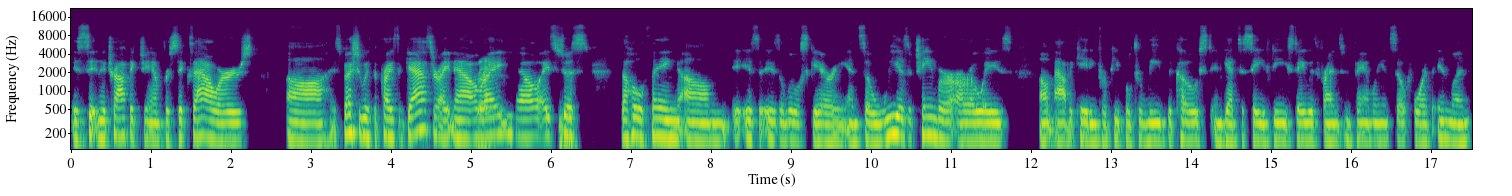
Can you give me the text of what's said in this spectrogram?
is sit in a traffic jam for six hours, uh, especially with the price of gas right now. Right? right? You know, it's just the whole thing um, is is a little scary. And so we as a chamber are always um, advocating for people to leave the coast and get to safety, stay with friends and family, and so forth inland.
